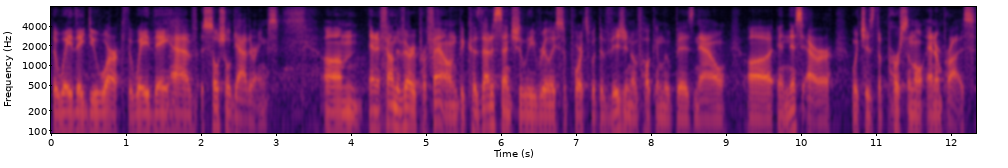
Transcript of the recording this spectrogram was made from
the way they do work, the way they have social gatherings. Um, and I found it very profound because that essentially really supports what the vision of Hook and Loop is now uh, in this era, which is the personal enterprise.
